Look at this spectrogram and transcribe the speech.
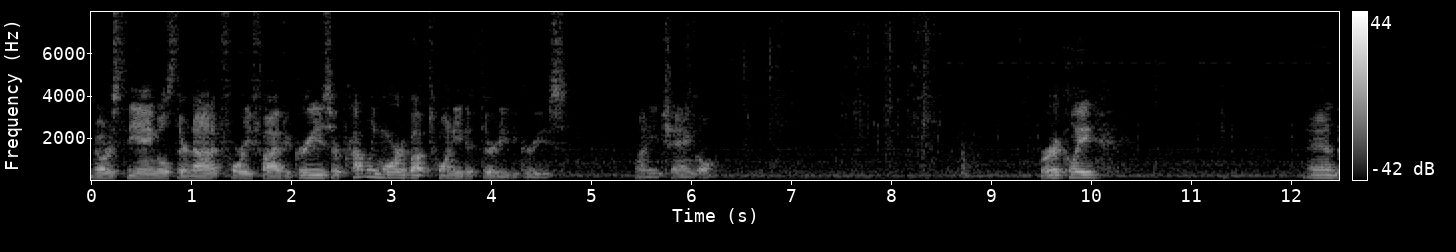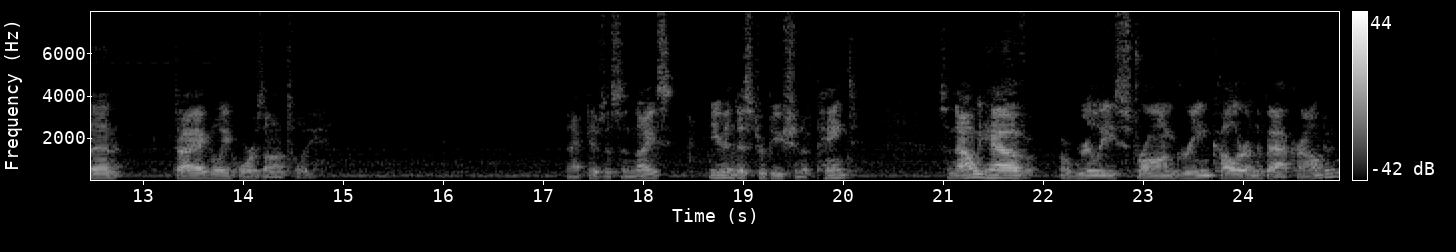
Notice the angles, they're not at 45 degrees, they're probably more at about 20 to 30 degrees on each angle. Vertically, and then diagonally horizontally. That gives us a nice even distribution of paint. So now we have a really strong green color in the background and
